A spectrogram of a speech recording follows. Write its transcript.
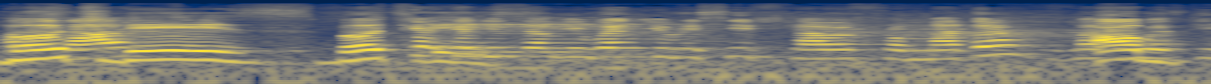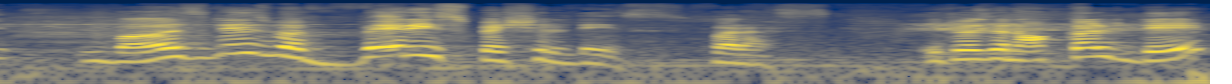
Hassad? Birthdays, Can, birthdays. can you tell me when you received flowers from mother? Mother Our birthdays were very special days for us. It was an occult day,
